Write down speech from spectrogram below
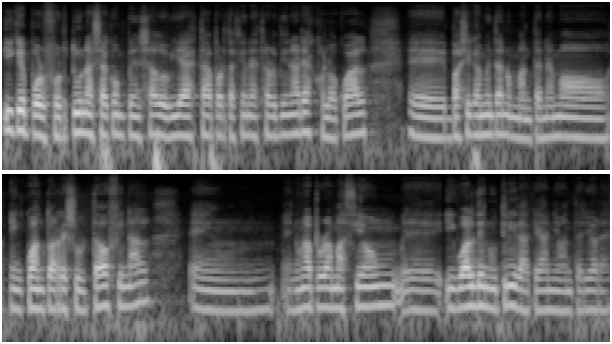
y que por fortuna se ha compensado vía estas aportaciones extraordinarias, con lo cual eh, básicamente nos mantenemos en cuanto a resultado final en, una programación eh, igual de nutrida que años anteriores.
